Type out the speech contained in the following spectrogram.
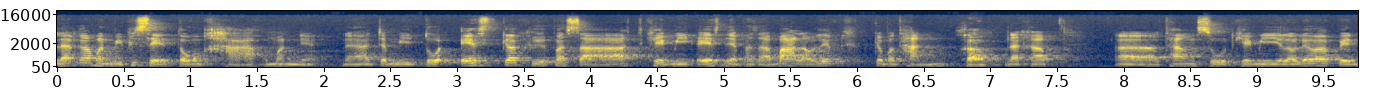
แล้วก็มันมีพิเศษตรงขาของมันเนี่ยนะฮะจะมีตัว S ก็คือภาษาเคมี S เนี่ยภาษาบ้านเราเรียกกรรมฐานครับนะครับอ่าทางสูตรเคมีเราเรียกว่าเป็น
